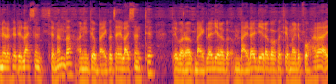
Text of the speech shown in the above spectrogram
मेरो फेरि लाइसेन्स थिएन नि त। अनि त्यो भाइको चाहिँ लाइसेन्स थियो। त्यही भएर बाइकलाई लिएर भाइलाई लिएर गएको थिएँ मैले पोखरा है।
